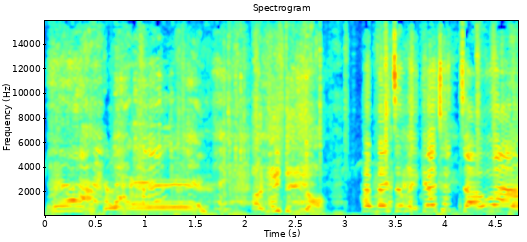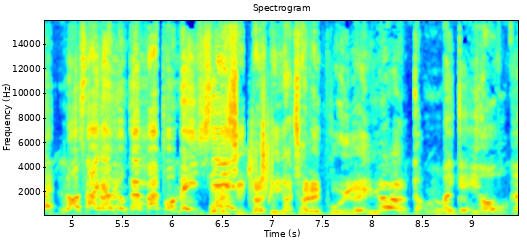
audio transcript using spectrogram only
喂，大雄，係你哋啊！係咪就離家出走法寶未先？我哋蝕底啲，一齊嚟陪你啦！咁唔係幾好嘅。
